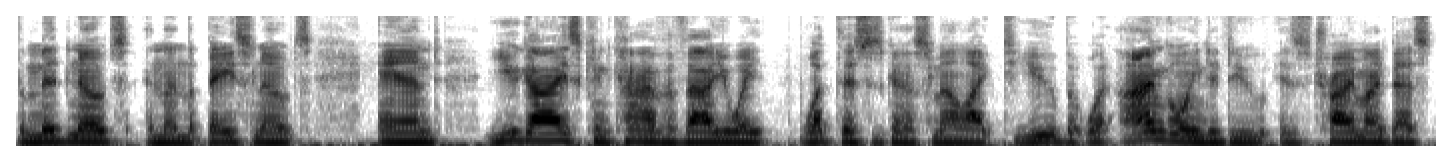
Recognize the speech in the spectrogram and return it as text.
the mid notes, and then the base notes. And you guys can kind of evaluate what this is going to smell like to you. But what I'm going to do is try my best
